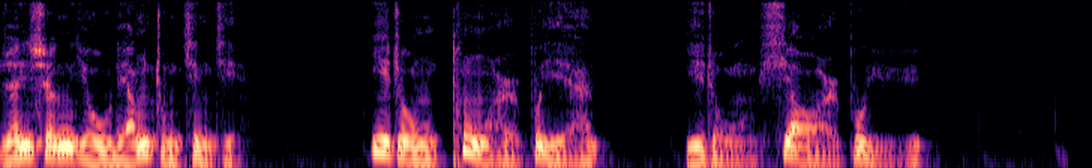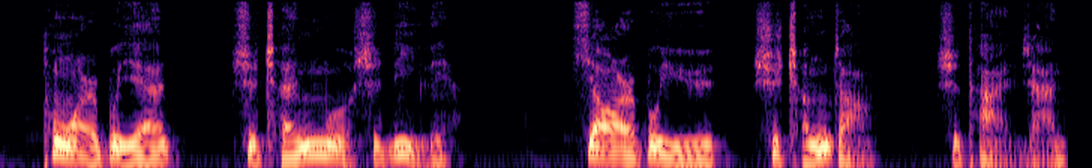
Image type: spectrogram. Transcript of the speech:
人生有两种境界，一种痛而不言，一种笑而不语。痛而不言是沉默，是历练；笑而不语是成长，是坦然。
